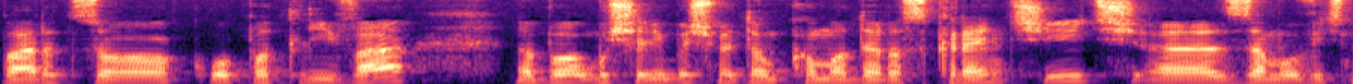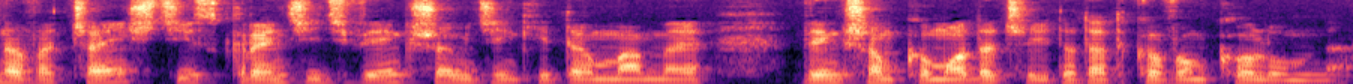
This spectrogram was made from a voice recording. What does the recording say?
bardzo kłopotliwa, no bo musielibyśmy tą komodę rozkręcić, e, zamówić nowe części, skręcić większą i dzięki temu mamy większą komodę, czyli dodatkową kolumnę.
